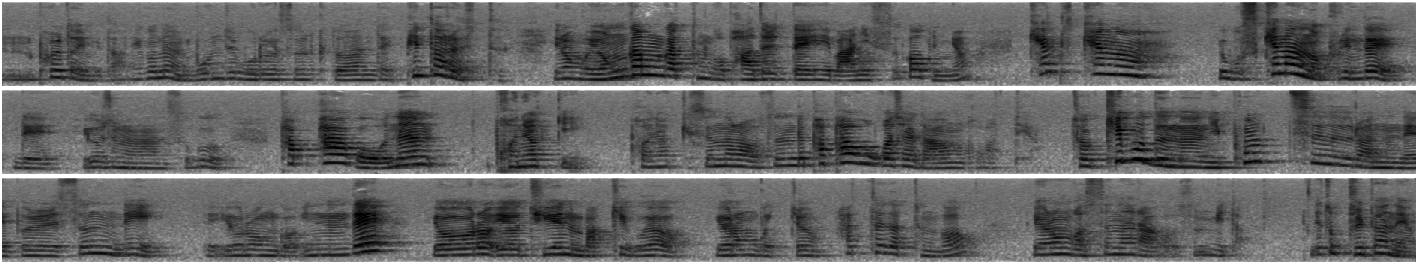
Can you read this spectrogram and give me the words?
음, 폴더입니다. 이거는 뭔지 모르겠어요. 이렇게 넣었는데 핀터레스트 이런 거 영감 같은 거 받을 때 많이 쓰거든요. 캠 스캐너 이거 뭐 스캔하는 어플인데 네 요즘은 안 쓰고 파파고는 번역기 번역기 쓰느라고 쓰는데 파파고가 제일 나은 것 같아요. 저 키보드는 이 폰트라는 앱을 쓰는데 네, 이런 거 있는데 여러 이 뒤에는 막히고요. 이런 거 있죠. 하트 같은 거 이런 거 쓰느라고 씁니다. 근데 좀 불편해요.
